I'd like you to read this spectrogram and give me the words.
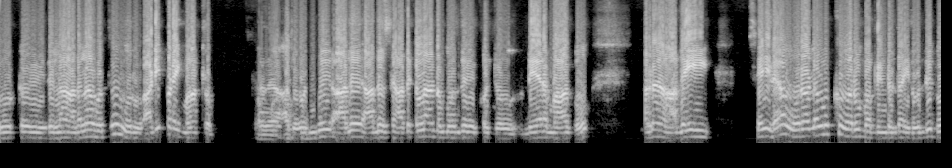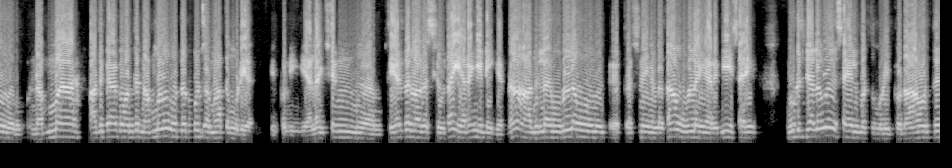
ஓட்டு இதெல்லாம் அதெல்லாம் வந்து ஒரு அடிப்படை மாற்றம். அது அது வந்து அது அது அதுக்கெல்லாம் நம்ம வந்து கொஞ்சம் நேரம் ஆகும் ஆனா அதை செய்தா ஓரளவுக்கு வரும் அப்படின்றது தான். இது வந்து இப்போ நம்ம அதுக்காக வந்து நம்மளும் வந்து ரூல்ஸை மாத்த முடியாது. இப்போ நீங்க எலெக்ஷன் தேர்தல் அரசியல் தான் இறங்கிட்டீங்கன்னா அதுல உள்ள பிரச்சனைகள்ல தான் உள்ள இறங்கி செய் முடிஞ்ச அளவு செயல்படுத்த முடியும். இப்போ நான் வந்து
